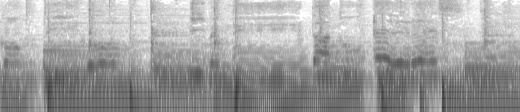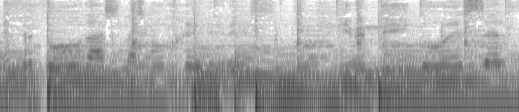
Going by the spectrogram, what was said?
contigo, y bendita tú eres entre todas las mujeres, y bendito es el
